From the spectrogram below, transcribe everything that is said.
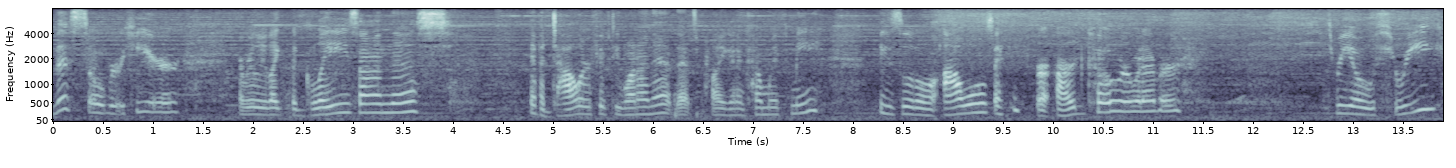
this over here. I really like the glaze on this. They have a dollar fifty-one on that. That's probably gonna come with me. These little owls, I think are Ardco or whatever. 303.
